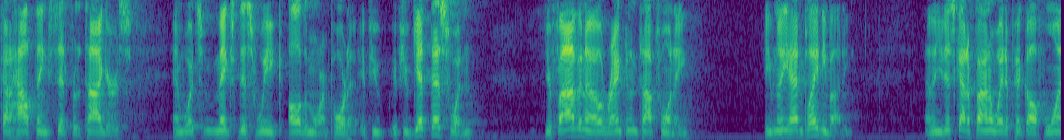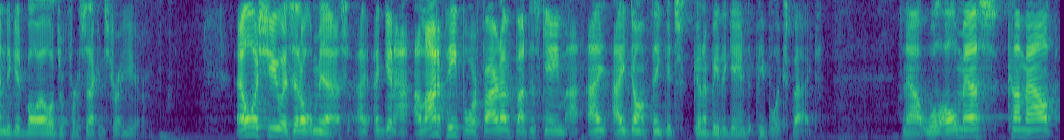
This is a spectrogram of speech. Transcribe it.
kind of how things sit for the Tigers, and what makes this week all the more important. If you if you get this one, you're five and zero, oh, ranked in the top twenty, even though you hadn't played anybody. And then you just got to find a way to pick off one to get bowl eligible for the second straight year. LSU is at Ole Miss. I, again, I, a lot of people are fired up about this game. I, I, I don't think it's going to be the game that people expect. Now, will Ole Miss come out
